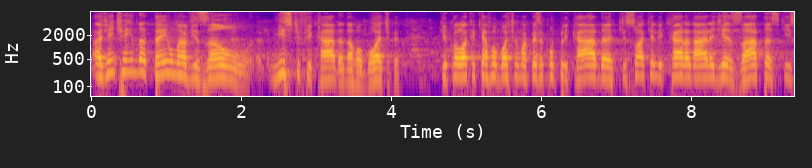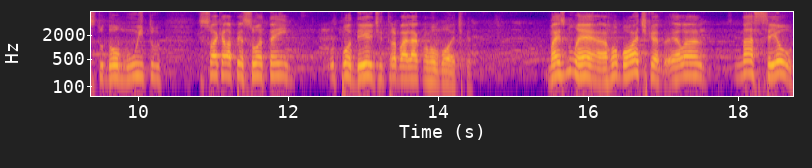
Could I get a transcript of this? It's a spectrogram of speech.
A gente ainda tem uma visão mistificada da robótica, que coloca que a robótica é uma coisa complicada, que só aquele cara da área de exatas que estudou muito, que só aquela pessoa tem o poder de trabalhar com a robótica. Mas não é. A robótica, ela nasceu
